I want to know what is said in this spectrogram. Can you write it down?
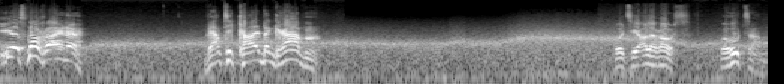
Hier ist noch eine. Vertikal begraben. Holt sie alle raus. Behutsam.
